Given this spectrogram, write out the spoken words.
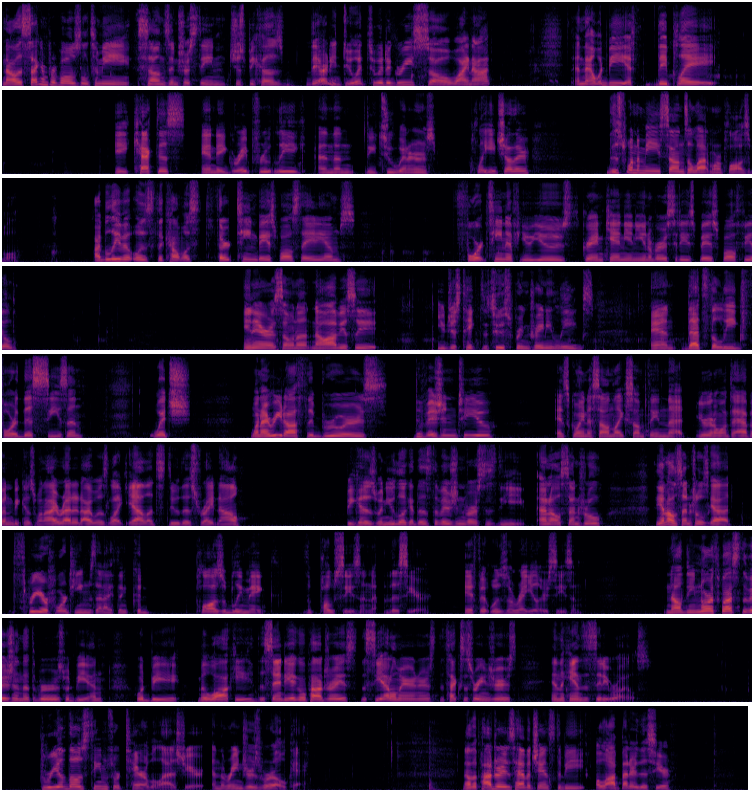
Now, the second proposal to me sounds interesting just because they already do it to a degree, so why not? And that would be if they play a cactus and a grapefruit league, and then the two winners play each other. This one to me sounds a lot more plausible. I believe it was the count was 13 baseball stadiums, 14 if you used Grand Canyon University's baseball field in Arizona. Now, obviously, you just take the two spring training leagues, and that's the league for this season which when I read off the Brewers division to you, it's going to sound like something that you're going to want to happen because when I read it, I was like, yeah, let's do this right now. Because when you look at this division versus the NL Central, the NL Central's got three or four teams that I think could plausibly make the postseason this year if it was a regular season. Now, the Northwest division that the Brewers would be in would be Milwaukee, the San Diego Padres, the Seattle Mariners, the Texas Rangers, and the Kansas City Royals. Three of those teams were terrible last year, and the Rangers were okay. Now, the Padres have a chance to be a lot better this year,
